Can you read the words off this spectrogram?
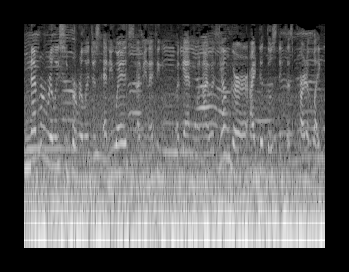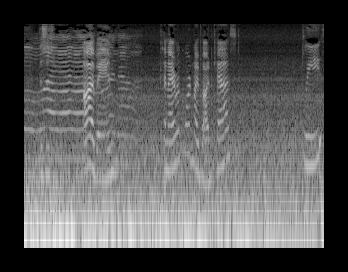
never really super religious anyways. I mean, I think again when I was younger, I did those things as part of like this is ah babe. Can I record my podcast? Please?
